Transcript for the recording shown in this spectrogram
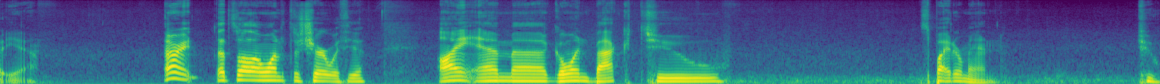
But yeah. All right, that's all I wanted to share with you. I am uh, going back to Spider-Man 2.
